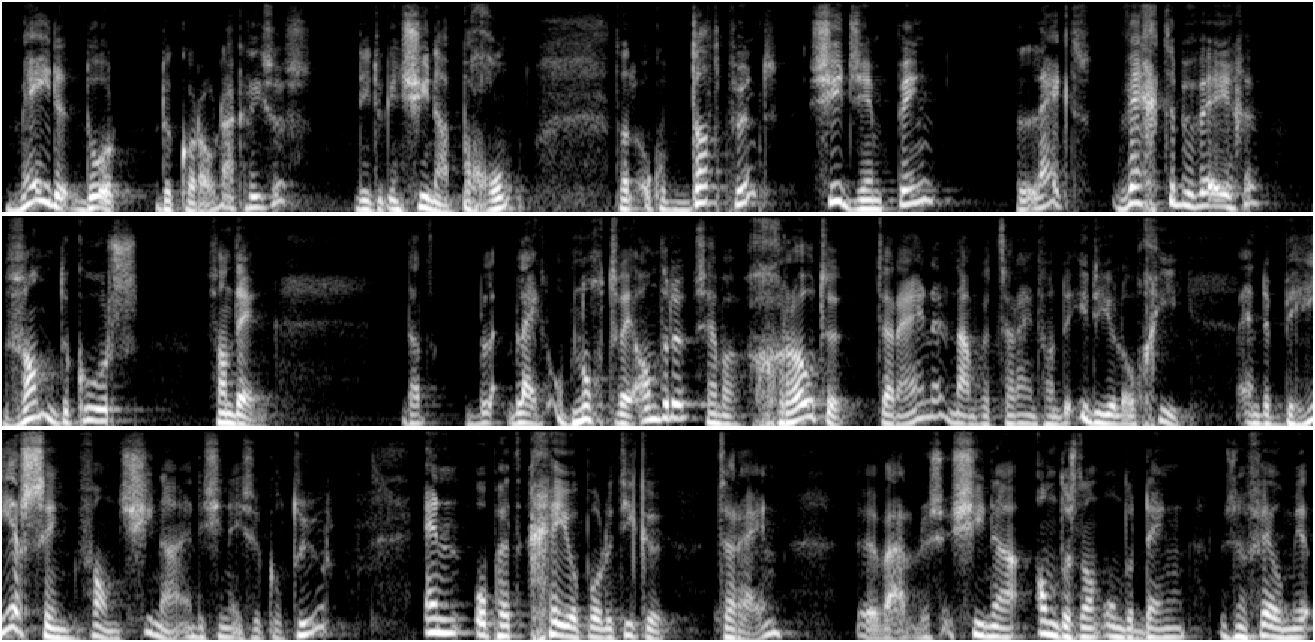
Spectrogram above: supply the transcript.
mede door de coronacrisis, die natuurlijk in China begon, dat ook op dat punt Xi Jinping lijkt weg te bewegen van de koers van Deng. Dat bl- blijkt op nog twee andere zeg maar, grote terreinen, namelijk het terrein van de ideologie en de beheersing van China en de Chinese cultuur. En op het geopolitieke terrein, eh, waar dus China anders dan onder Deng dus een veel meer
